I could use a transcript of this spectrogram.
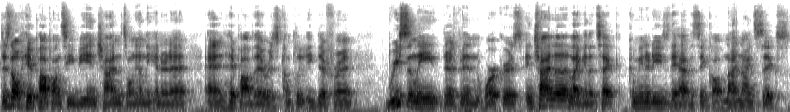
There's no hip hop on TV in China. It's only on the internet, and hip hop there is completely different. Recently, there's been workers in China, like in the tech communities, they have this thing called nine nine six.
